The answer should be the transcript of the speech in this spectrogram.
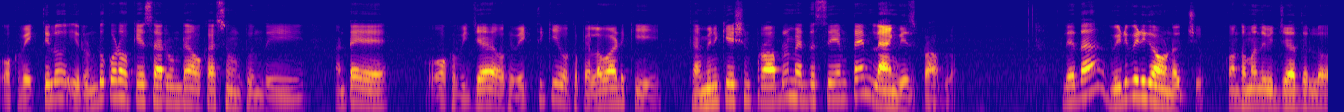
ఒక వ్యక్తిలో ఈ రెండు కూడా ఒకేసారి ఉండే అవకాశం ఉంటుంది. అంటే ఒక విద్య ఒక వ్యక్తికి ఒక పిల్లవాడికి communication problem at the same time language problem లేదా విడివిడిగా ఉండొచ్చు. కొంతమంది విద్యార్థుల్లో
